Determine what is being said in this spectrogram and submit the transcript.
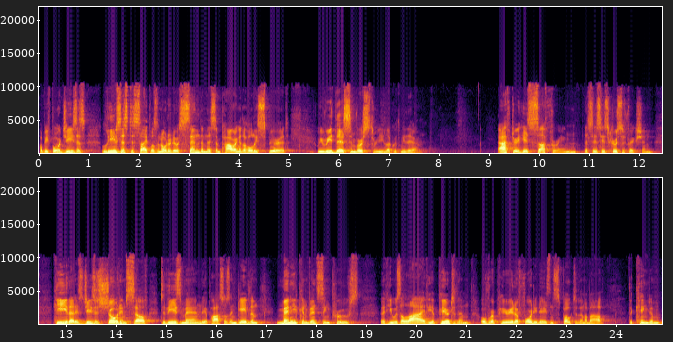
But before Jesus leaves his disciples in order to send them this empowering of the Holy Spirit, we read this in verse 3. Look with me there. After his suffering, this is his crucifixion, he, that is Jesus, showed himself to these men, the apostles, and gave them many convincing proofs that he was alive. He appeared to them over a period of 40 days and spoke to them about the kingdom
